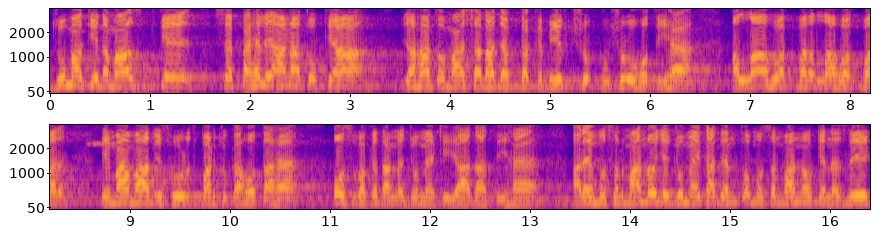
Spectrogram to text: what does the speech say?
جمعہ کی نماز کے سے پہلے آنا تو کیا؟ یہاں تو ماشاءاللہ جب تکبیر شروع ہوتی ہے، اللہ اکبر اللہ اکبر، امام آدھی صورت پڑھ چکا ہوتا ہے، اس وقت ہمیں جمعے کی یاد آتی ہے۔ ارے مسلمانوں، یہ جمعے کا دن تو مسلمانوں کے نزدیک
